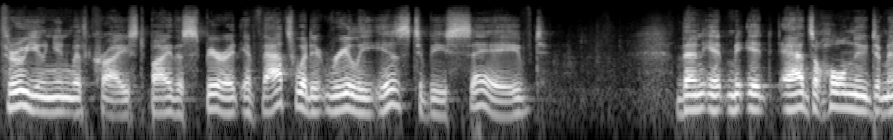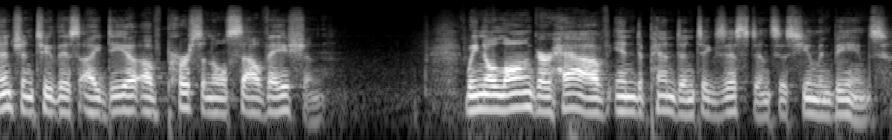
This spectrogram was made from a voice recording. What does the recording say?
through union with Christ by the Spirit, if that's what it really is to be saved, then it, it adds a whole new dimension to this idea of personal salvation. We no longer have independent existence as human beings.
